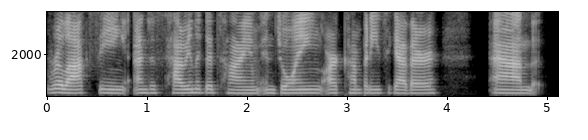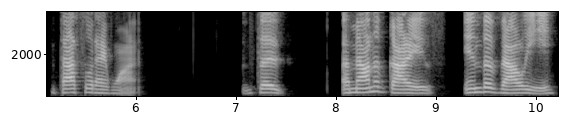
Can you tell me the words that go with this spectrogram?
relaxing and just having a good time, enjoying our company together. And that's what I want. The amount of guys in the valley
